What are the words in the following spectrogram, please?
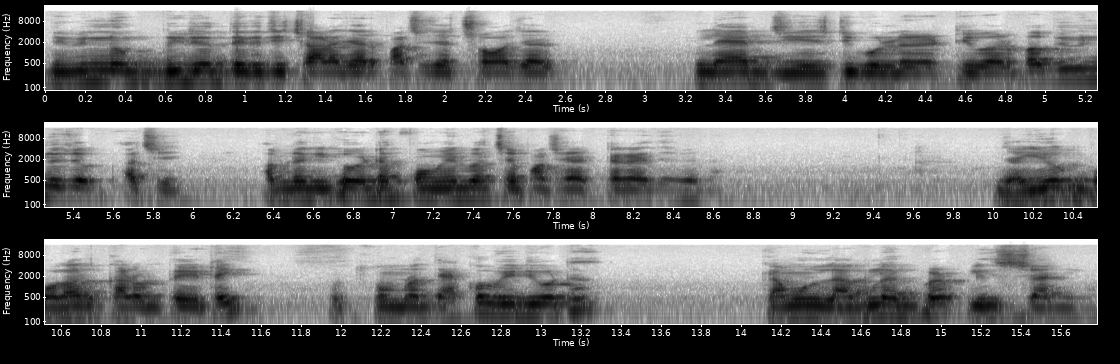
বিভিন্ন ব্রিডের দেখেছি, চার হাজার, পাঁচ হাজার, ছ হাজার ল্যাব জিএসডি গোল্ডেন রিট্রিভার বা বিভিন্ন যে আছে। আপনাকে কেউ এটা কমের বাচ্চা পাঁচ হাজার টাকায় দেবে না। যাই হোক, বলার কারণটা এটাই। তোমরা দেখো ভিডিওটা। কেমন লাগল একবার প্লিজ জানিও।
